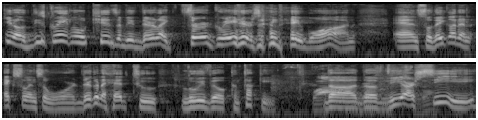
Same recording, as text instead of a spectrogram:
you know, these great little kids, I mean, they're like third graders and they won. And so they got an excellence award. They're going to head to Louisville, Kentucky. Wow, the the VRC,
